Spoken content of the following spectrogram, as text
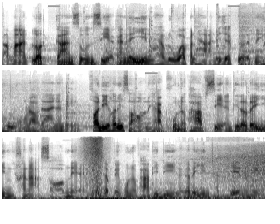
สามารถลดการสูญเสียการได้ยินนะครับหรือว่าปัญหาที่จะเกิดในหูของเราได้นั่นเอง ข้อดีข้อที่สองนะครับคุณภาพเสียงที่เราได้ยินขณะซ้อมเนี่ยก็จะเป็นคุณภาพที่ดี แล้วก็ได้ยินชัดเจนนั่นเอง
